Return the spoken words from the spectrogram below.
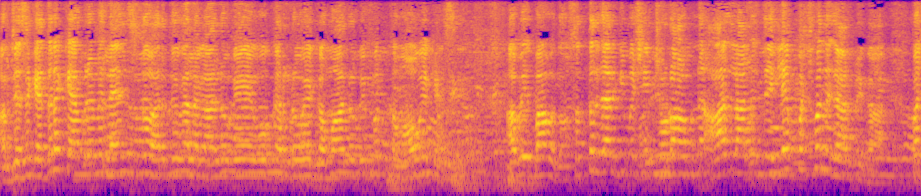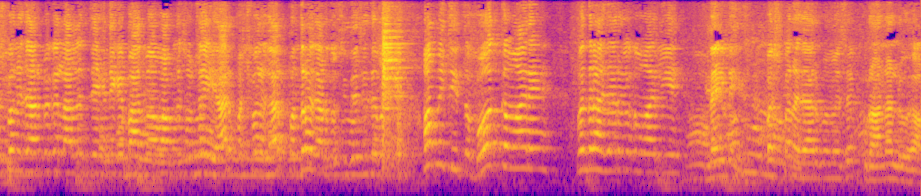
अब जैसे कहते हैं ना कैमरे में लेंस तो हर जगह लगा लोगे वो कर लोगे कमा लोगे पर कमाओगे कैसे? अब एक बात बताओ सत्तर हज़ार की मशीन छोड़ो आपने आज लालच देख लिया पचपन हज़ार रुपए का। पचपन हज़ार रुपए का लालच देखने के बाद में अब आपने सोचा यार पचपन हज़ार पंद्रह हज़ार तो सीधे सीधे बन गए। हम ये चीज़ तो बहुत कमा रहे हैं। पंद्रह हज़ार रुपए कमा लिए। नहीं नहीं पचपन हज़ार रुपए में से पुराना लोहा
